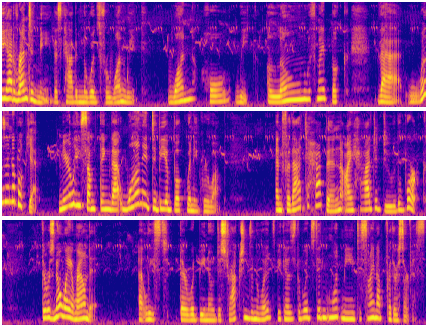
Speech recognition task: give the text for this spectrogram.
He had rented me this cabin in the woods for one week. One whole week, alone with my book that wasn't a book yet, merely something that wanted to be a book when it grew up. And for that to happen, I had to do the work. There was no way around it. At least, there would be no distractions in the woods because the woods didn't want me to sign up for their service.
